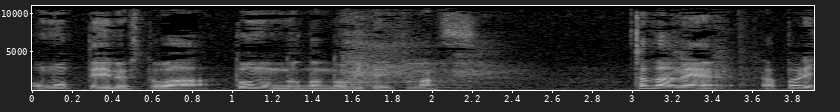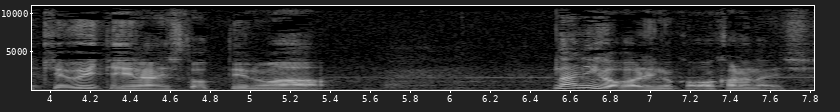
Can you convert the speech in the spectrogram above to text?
思っている人はどんどんどんどん伸びていきます。ただねやっぱり気づいていない人っていうのは何が悪いのかわからないし、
